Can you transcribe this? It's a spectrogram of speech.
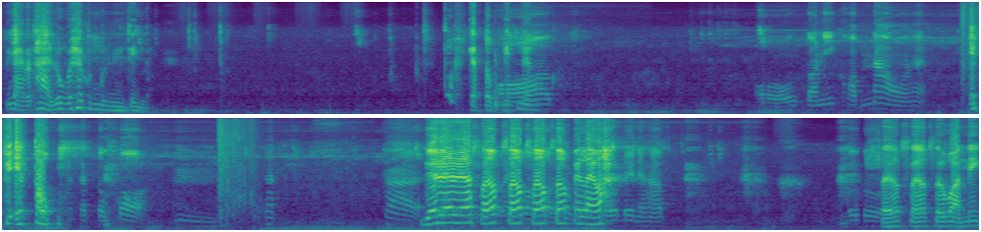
กูอยากจะถ่ายรูปไว้ให้คุณมึงจริงๆเลยกระตุกนิดนึงอ๋อโอ้ตอนนี้คอมเน่าฮะ FPS ตกถ้ากระตุกก็อืมถ้าถ้าเดี๋ยวเดี๋ยวเดี๋ยวเซิร์ฟเซิร์ฟเซิร์ฟเซิร์ฟเป็นไรวะโทษด้วยนะครับเออเซิร์ฟเซิร์ฟเซิร์ฟวอร์นิ่ง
